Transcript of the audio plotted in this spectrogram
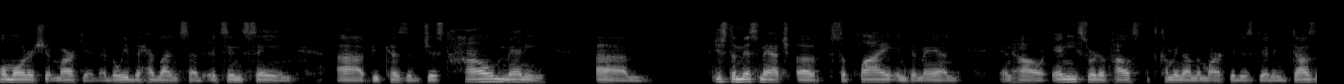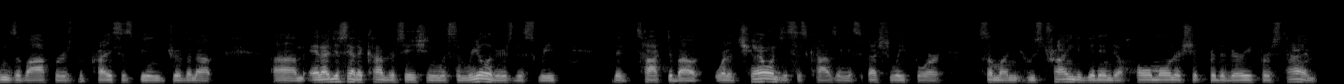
homeownership market. I believe the headline said it's insane uh, because of just how many, um, just the mismatch of supply and demand, and how any sort of house that's coming on the market is getting dozens of offers, the price is being driven up. Um, and I just had a conversation with some realtors this week that talked about what a challenge this is causing, especially for someone who's trying to get into home ownership for the very first time.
